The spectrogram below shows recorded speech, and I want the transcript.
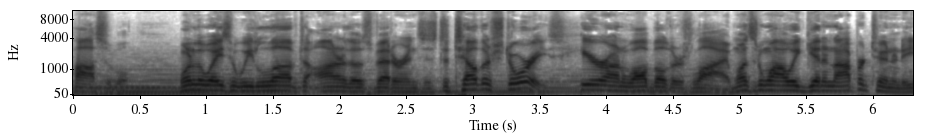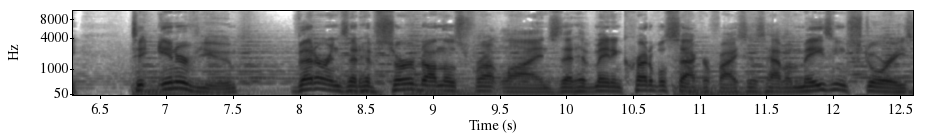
possible. One of the ways that we love to honor those veterans is to tell their stories here on Wall Builders Live. Once in a while, we get an opportunity to interview veterans that have served on those front lines, that have made incredible sacrifices, have amazing stories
